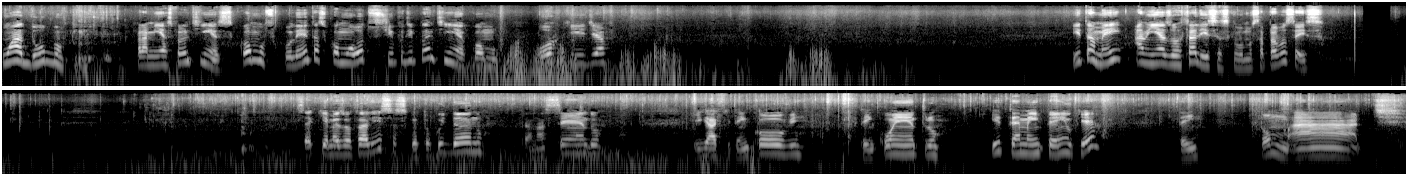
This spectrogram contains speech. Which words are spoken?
Um adubo para minhas plantinhas. Como suculentas, como outros tipos de plantinha, como orquídea, e também as minhas hortaliças que eu vou mostrar para vocês. Isso aqui é minhas hortaliças que eu estou cuidando, tá nascendo. E aqui tem couve, tem coentro e também tem o que? Tem tomate,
